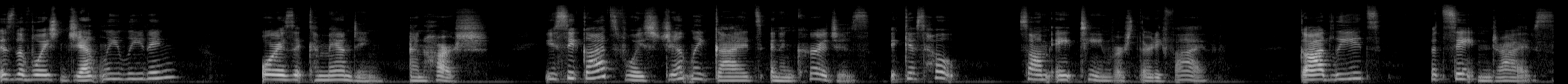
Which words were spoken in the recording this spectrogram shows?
is the voice gently leading or is it commanding and harsh? You see, God's voice gently guides and encourages, it gives hope. Psalm 18, verse 35. God leads, but Satan drives.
